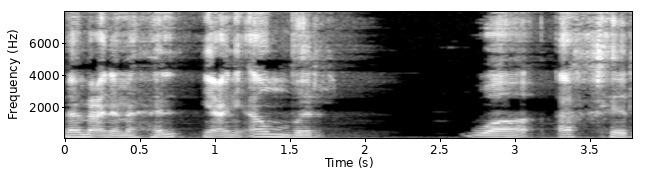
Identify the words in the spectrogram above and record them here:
ما معنى مهل؟ يعني أنظر وأخر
